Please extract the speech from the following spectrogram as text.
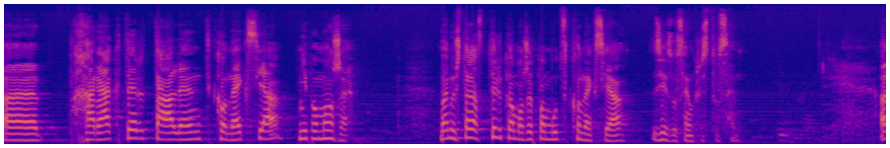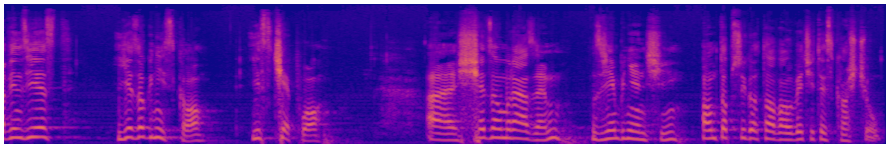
e, charakter, talent, koneksja nie pomoże. Nam już teraz tylko może pomóc koneksja z Jezusem Chrystusem. A więc jest, jest ognisko, jest ciepło. E, siedzą razem, zziębnięci. On to przygotował, wiecie, to jest Kościół.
